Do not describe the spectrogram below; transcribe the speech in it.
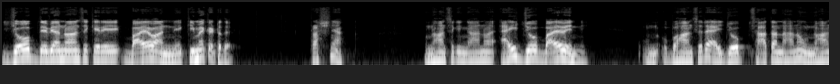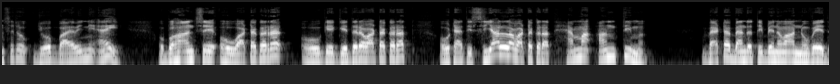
යෝබ් දෙවියන් වහන්සේ කෙරේ බයවන්නේ කිමකටද ප්‍රශ්නයක් උන්වහන්සකින් ආනවා ඇයි ජෝබ් බයවෙන්නේ ඔබහන්සට ඇයි ජෝබ් සාතන් අහන උන්වහන්සට ජෝබ් බයවෙන්නේ ඇයි. ඔබහන්සේ ඔහු වටකර ඔහුගේ ගෙදර වටකරත් ඕට ඇති සියල්ල වටකරත් හැම අන්තිම වැට බැඳ තිබෙනවා නොවේද.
